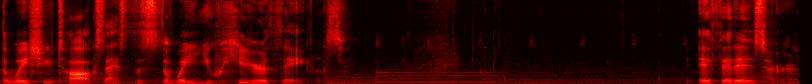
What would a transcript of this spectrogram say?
The way she talks, that's just the way you hear things. If it is her,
